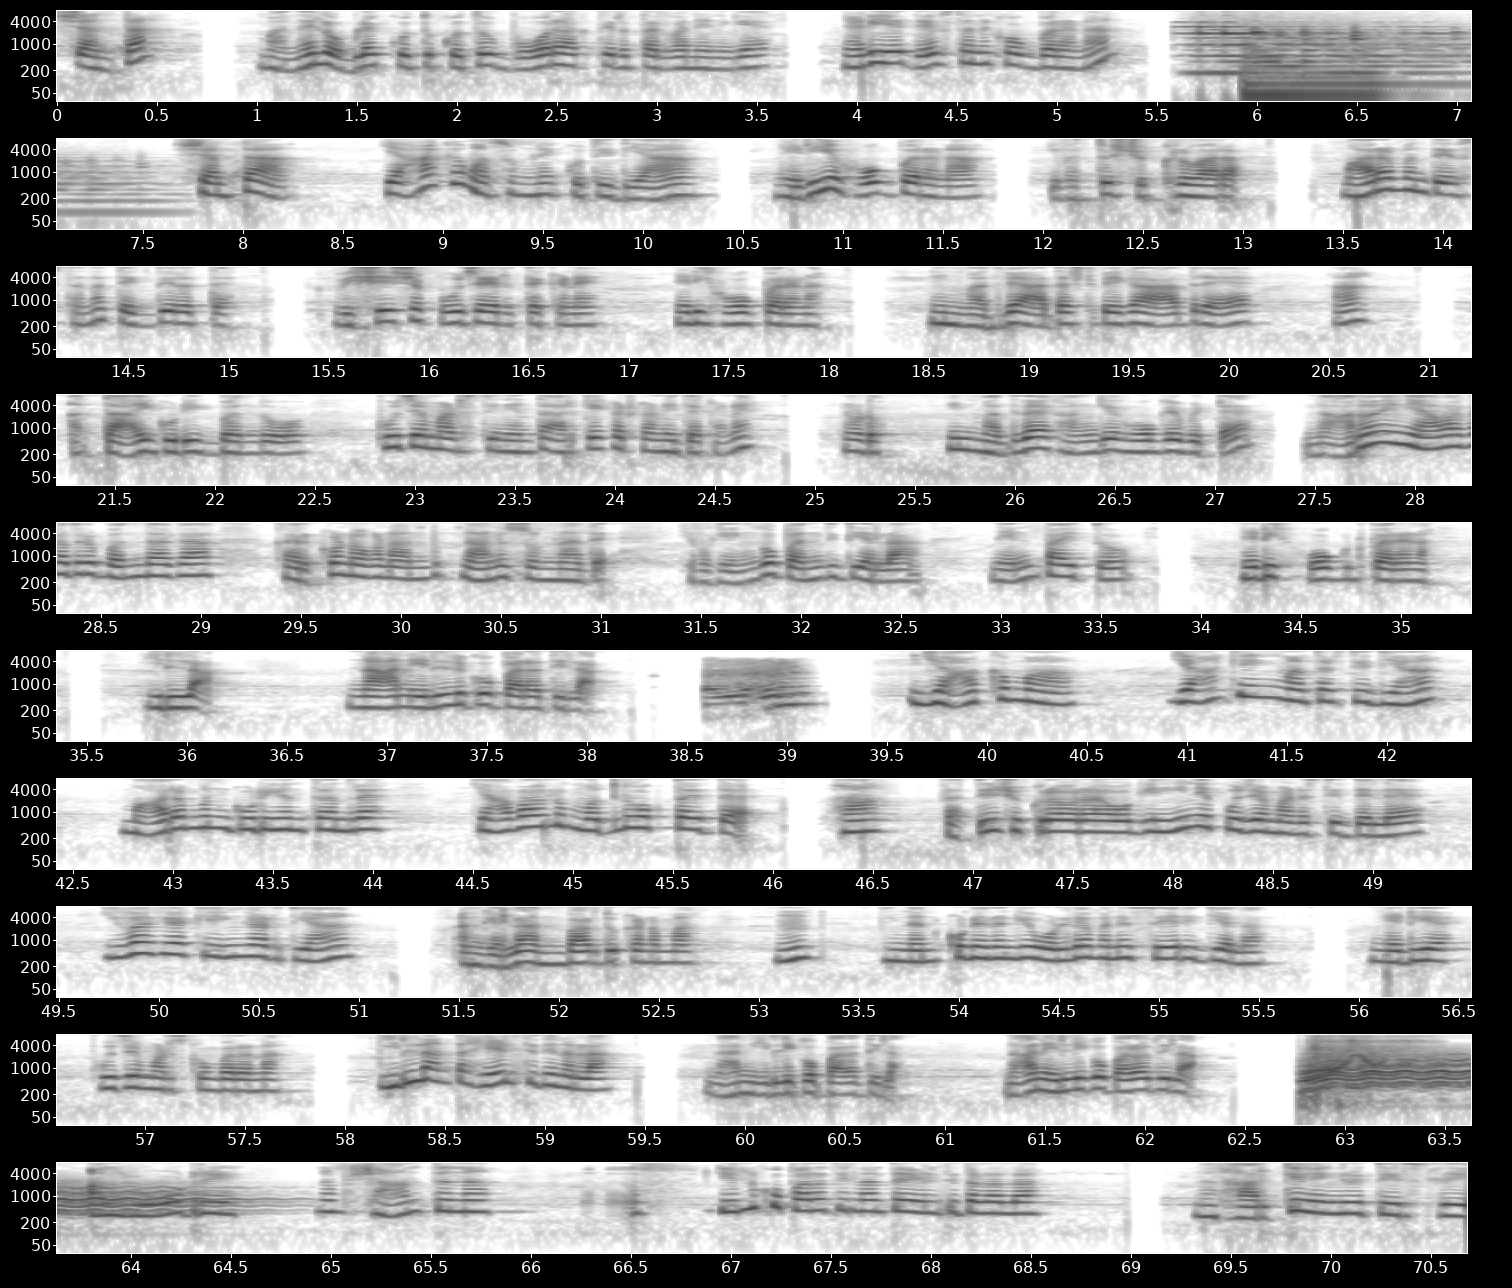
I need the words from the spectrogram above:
ಶಾಂತ, ಮನೇಲಿ ಒಬ್ಳೆ ಕೂತು ಕೂತು ಬೋರ್ ಆಗ್ತಿರುತ್ತಲ್ವ ನಿನಗೆ? ನಡಿಯೇ ದೇವಸ್ಥಾನಕ್ಕೆ ಹೋಗಿ ಬರೋಣ? ಶಾಂತ ಯಾಕಮ್ಮ ಸುಮ್ಮನೆ ಕೂತಿದ್ಯಾ? ನಡಿಯೇ ಹೋಗಿ ಬರೋಣ. ಇವತ್ತು ಶುಕ್ರವಾರ. ಮಾರಮ್ಮನ ದೇವಸ್ಥಾನ ತೆಗ್ದಿರುತ್ತೆ. ವಿಶೇಷ ಪೂಜೆ ಇರುತ್ತೆ ಕಣೆ. ನಡಿ ಹೋಗಿ ಬರೋಣ. ನಿನ್ನ ಮದುವೆ ಆದಷ್ಟು ಬೇಗ ಆದರೆ ಹಾಂ ಆ ತಾಯಿ ಗುಡಿಗೆ ಬಂದು ಪೂಜೆ ಮಾಡಿಸ್ತೀನಿ ಅಂತ ಹರಕೆ ಕಟ್ಕೊಂಡಿದ್ದೆ ಕಣೆ. ನೋಡು ನಿನ್ನ ಮದುವೆಗೆ ಹಾಗೆ ಹೋಗೇ ಬಿಟ್ಟೆ. ನಾನು ನೀನು ಯಾವಾಗಾದರೂ ಬಂದಾಗ ಕರ್ಕೊಂಡು ಹೋಗೋಣ ಅಂದ್ಬಿಟ್ಟು ನಾನು ಸುಮ್ಮನಾದೆ ಇವಾಗ ಹೆಂಗೋ ಬಂದಿದೆಯಲ್ಲ, ನೆನಪಾಯ್ತು. ನಡಿ ಹೋಗ್ಬಿಟ್ಟು ಬರೋಣ. ಇಲ್ಲ, ನಾನು ಎಲ್ಲಿಗೂ ಬರೋದಿಲ್ಲ. ಯಾಕಮ್ಮ? ಯಾಕೆ ಹಿಂಗೆ ಮಾತಾಡ್ತಿದ್ಯಾ? ಮಾರಮ್ಮನ ಗುಡಿ ಅಂತಂದರೆ ಯಾವಾಗಲೂ ಮೊದಲು ಹೋಗ್ತಾ ಇದ್ದೆ. ಹಾಂ, ಪ್ರತಿ ಶುಕ್ರವಾರ ಹೋಗಿ ನೀನೇ ಪೂಜೆ ಮಾಡಿಸ್ತಿದ್ದೆಲ್ಲೇ? ಇವಾಗ ಯಾಕೆ ಹಿಂಗೆ ಆಡ್ತೀಯಾ? ಹಂಗೆಲ್ಲ ಅನ್ಬಾರ್ದು ಕಣಮ್ಮ. ಹ್ಞೂ ನೀನು ಅಂದ್ಕೊಂಡಿರೋಂಗೆ ಒಳ್ಳೆ ಮನೆ ಸೇರಿದ್ಯಲ್ಲ. ನಡಿಯೇ ಪೂಜೆ ಮಾಡಿಸ್ಕೊಂಬರೋಣ ಇಲ್ಲ ಅಂತ ಹೇಳ್ತಿದ್ದೀನಲ್ಲ. ನಾನು ಎಲ್ಲಿಗೂ ಬರೋದಿಲ್ಲ. ನಾನು ಎಲ್ಲಿಗೂ ಬರೋದಿಲ್ಲ. ಅಲ್ಲಿ ನೋಡ್ರಿ ನಮ್ಮ ಶಾಂತನ. ಎಲ್ಲಿಗೂ ಬರೋದಿಲ್ಲ ಅಂತ ಹೇಳ್ತಿದ್ದಾಳಲ್ಲ. ನನ್ನ ಹರಕೆ ಹೆಂಗ್ರಿ ತೀರಿಸ್ಲಿ?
